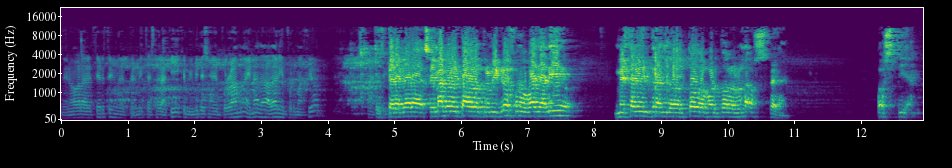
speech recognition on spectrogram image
de nuevo agradecerte que me permita estar aquí, que me invites en el programa y nada, a dar información. Así Espera que ahora se me ha conectado el otro micrófono, vaya lío. Me están entrando todo por todos los lados. Espera. Hostia.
